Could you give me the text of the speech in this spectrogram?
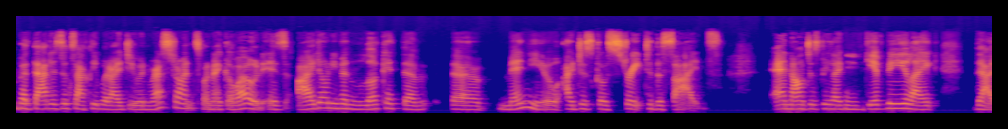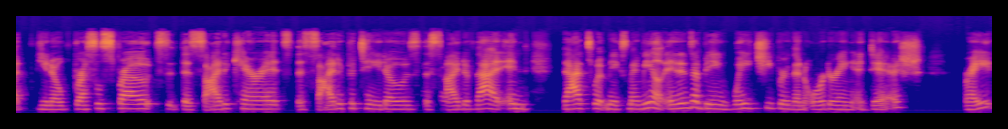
but that is exactly what i do in restaurants when i go out is i don't even look at the the menu i just go straight to the sides and i'll just be like mm. give me like that you know brussels sprouts the side of carrots the side of potatoes the side of that and that's what makes my meal. It ends up being way cheaper than ordering a dish right?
